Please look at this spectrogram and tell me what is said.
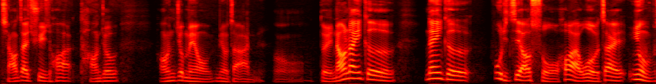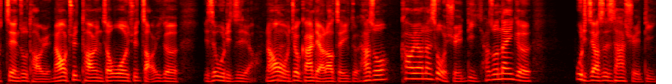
想要再去的话，好像就好像就没有没有再按了。哦，对。然后那一个那一个物理治疗所，后来我有在，因为我之前住桃园，然后我去桃园之后，我有去找一个也是物理治疗，然后我就跟他聊到这一个，他说靠腰那是我学弟，他说那一个物理治疗师是他学弟。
